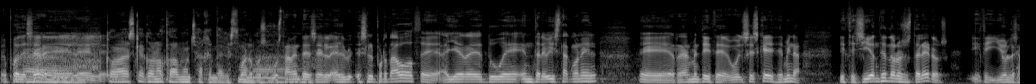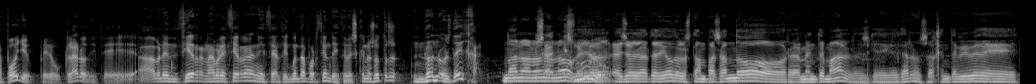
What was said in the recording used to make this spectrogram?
Eh, puede ser. Ah, el- el- Es que conozco a mucha gente que está. Bueno, pues justamente es el, el- es el portavoz. eh, ayer tuve entrevista con él. realmente dice, "Uy, si es que dice, mira, dice, si yo entiendo a los hosteleros, dice, yo les apoyo, pero claro, dice, abren, cierran, abren, cierran, dice al 50%. Dice, ves que nosotros no nos dejan. No, no, no, O sea, no, no, eso ya te digo que lo están pasando realmente mal. Es que, claro, esa gente vive de,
